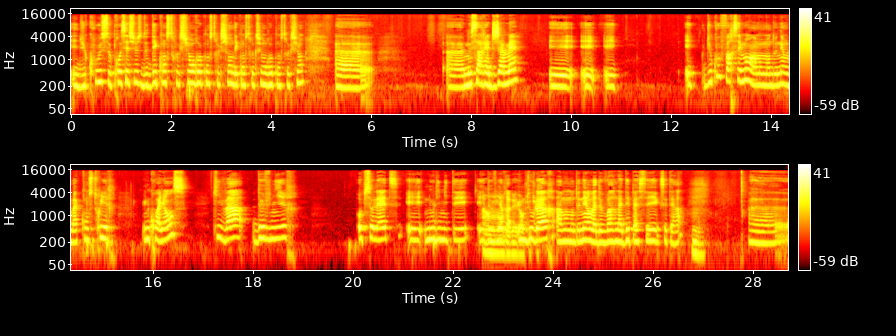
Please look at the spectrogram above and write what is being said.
et du coup, ce processus de déconstruction, reconstruction, déconstruction, reconstruction euh, euh, ne s'arrête jamais. Et, et, et, et du coup, forcément, à un moment donné, on va construire une croyance qui va devenir obsolète et nous limiter et un devenir une futur. douleur. À un moment donné, on va devoir la dépasser, etc. Hmm. Euh,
